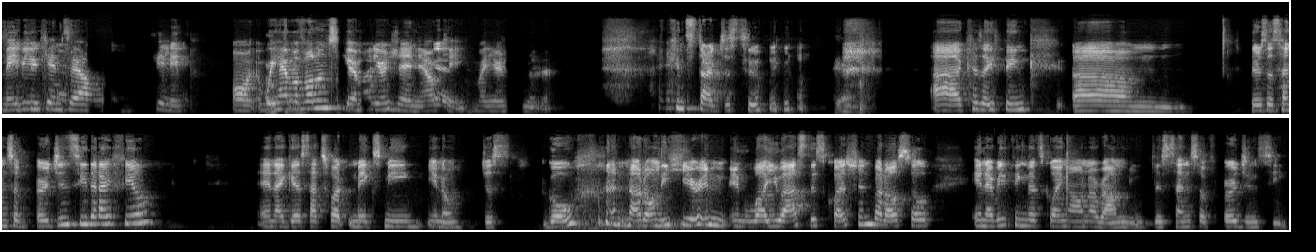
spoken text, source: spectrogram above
Maybe you can tell Philip. Or we okay. have a volunteer, Maria Eugenia. Okay, Maria Eugenia. I can start just to, yeah. Because uh, I think um, there's a sense of urgency that I feel. And I guess that's what makes me, you know, just go, not only here in, in while you ask this question, but also in everything that's going on around me, this sense of urgency,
